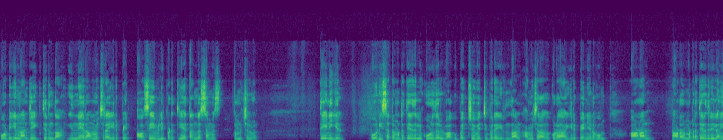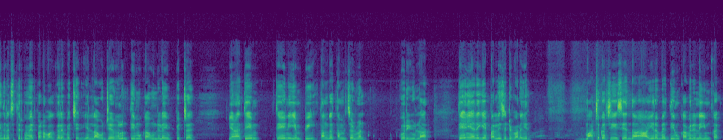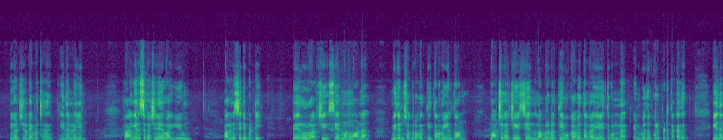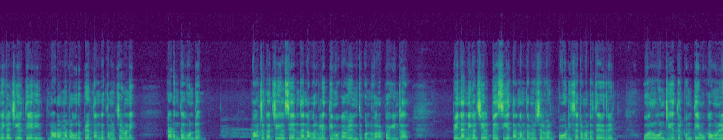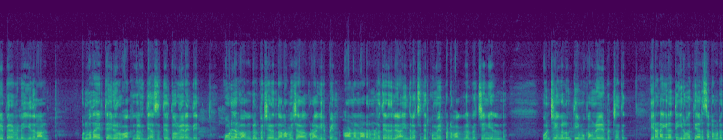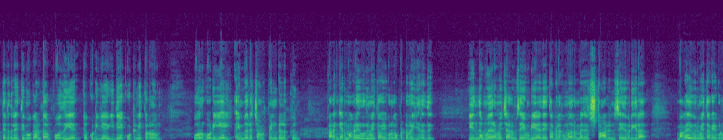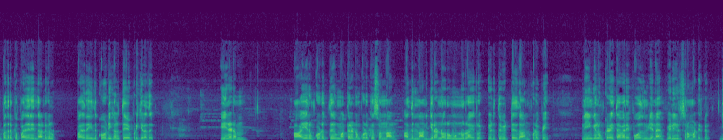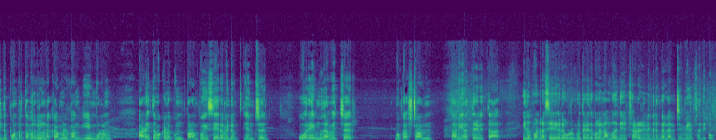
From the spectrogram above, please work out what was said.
போட்டியில் நான் ஜெயித்திருந்தா இந்நேரம் அமைச்சராக இருப்பேன் ஆசையை வெளிப்படுத்திய தங்க சம தமிழ்ச்செல்வன். தேனியில் போடி சட்டமன்ற தேர்தலில் கூடுதல் வாக்கு பெற்று வெற்றி பெற இருந்தால் அமைச்சராக கூட ஆகியிருப்பேன் எனவும் ஆனால் நாடாளுமன்ற தேர்தலில் ஐந்து லட்சத்திற்கும் மேற்பட்ட வாக்குகளை பெற்றேன். எல்லா ஒன்றியங்களும் திமுக முன்னிலை பெற்ற என தே தேனி எம்பி தங்க தமிழ்ச்செல்வன் கூறியுள்ளார். தேனி அருகே பள்ளி செட்டிப்பாளையில் மாற்றுக் கட்சியை சேர்ந்த ஆயிரம் பேர் திமுகவில் இணையும் க நிகழ்ச்சி நடைபெற்றது. இந்த நிலையில் காங்கிரஸ் கட்சி நிர்வாகியும் பழனி செட்டிப்பட்டி பேரூராட்சி சேர்மனுமான மிதுன் சக்கரவர்த்தி தலைமையில் தான் மாற்றுக் கட்சியை சேர்ந்த நபர்கள் திமுகவில் தங்களை இணைத்துக் கொண்டனர் என்பதும் குறிப்பிடத்தக்கது. இந்த நிகழ்ச்சியில் தேனி நாடாளுமன்ற உறுப்பினர் தங்க தமிழ்ச்செல்வனை கடந்து கொண்டு மாற்றுக் கட்சியில் சேர்ந்த நபர்களை திமுகவில் இணைத்துக் கொண்டு வரப்போகின்றார். பின்னர் நிகழ்ச்சியில் பேசிய தங்கம் தமிழ்ச்செல்வன் போடி சட்டமன்ற தேர்தலில் ஒரு ஒன்றியத்திற்கும் திமுக முன்னிலை பெறவில்லை. இதனால் ஒன்பதாயிரத்தி ஐநூறு வாக்குகள் வித்தியாசத்தில் தோல்வியடைந்தேன். கூடுதல் வாக்குகள் பெற்றிருந்தால் அமைச்சராக கூட ஆகியிருப்பேன். ஆனால் நாடாளுமன்ற தேர்தலில் ஐந்து லட்சத்திற்கும் மேற்பட்ட வாக்குகள் பெற்றேன். எல்லா ஒன்றியங்களும் திமுக முன்னிலையில் பெற்றது. இரண்டாயிரத்தி இருபத்தி ஆறு சட்டமன்ற தேர்தலில் திமுகவில் தற்போது இருக்கக்கூடிய இதே கூட்டணி தொடரும். ஒரு கோடியே ஐம்பது லட்சம் பெண்களுக்கு கலைஞர் மகளிர் உரிமை தொகை கொடுக்கப்பட்டு வருகிறது. எந்த முதலமைச்சரும் செய்ய முடியாதை தமிழக முதலமைச்சர் ஸ்டாலின் செய்து வருகிறார். மகளிர் உரிமை தொகை கொடுப்பதற்கு பதினைந்து ஆண்டுகள் பதினைந்து கோடிகள் தேவைப்படுகிறது. என்னிடம் ஆயிரம் கொடுத்து மக்களிடம் கொடுக்க சொன்னால் அதில் நான் இருநூறு முந்நூறு எடுத்துவிட்டு தான் கொடுப்பேன். நீங்களும் கிடைத்தவரை போதும் என வெளியில் சொல்ல மாட்டீர்கள். இது போன்ற தவறுகள் நடக்காமல் வங்கியின் மூலம் அனைத்து மக்களுக்கும் பணம் போய் சேர வேண்டும் என்று ஒரே முதலமைச்சர் மு. க. ஸ்டாலின் தான் என தெரிவித்தார். இது போன்ற செய்திகளை உடனுக்குடன் தெரிந்து கொள்ள நமது நியூஸ் சேனலில் இணைந்திருங்கள். நன்றி. மீண்டும் சந்திப்போம்.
